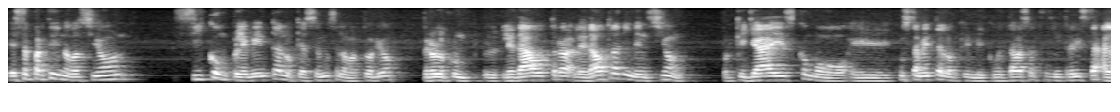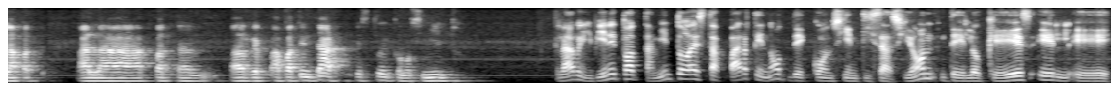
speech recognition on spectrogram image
esta parte de innovación sí complementa lo que hacemos en el laboratorio, pero le, da otra, le da otra dimensión porque ya es como eh, justamente lo que me comentabas antes de la entrevista, a, la, a, la, a, patentar esto de conocimiento. Claro, y viene también toda esta parte, ¿no? De concientización de lo que es el, eh,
